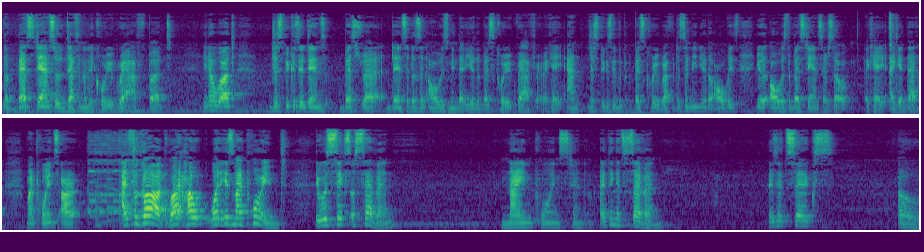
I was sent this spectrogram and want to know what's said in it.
the best dancer would definitely choreograph, but you know what? Just because you're dance, best dancer doesn't always mean that you're the best choreographer, okay? And just because you're the best choreographer doesn't mean you're the always you're always the best dancer. So, okay, I get that. My points are, I forgot what how what is my point? It was six or seven. 9 points, 10. I think it's 7. Is it 6? Oh,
